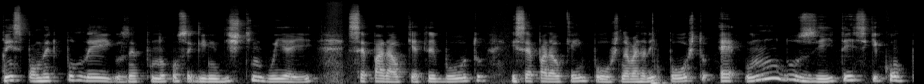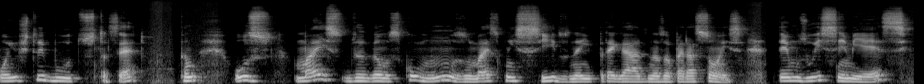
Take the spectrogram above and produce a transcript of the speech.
principalmente por leigos, né, por não conseguirem distinguir aí, separar o que é tributo e separar o que é imposto. Na verdade, imposto é um dos itens que compõem os tributos, tá certo? Então, os mais, digamos, comuns, os mais conhecidos, né, empregados nas operações, temos o ICMS,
